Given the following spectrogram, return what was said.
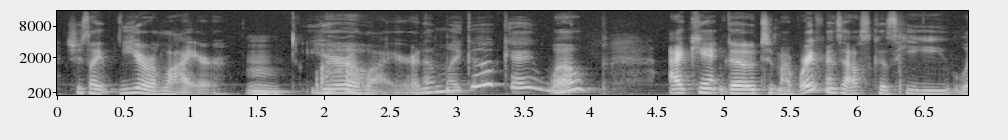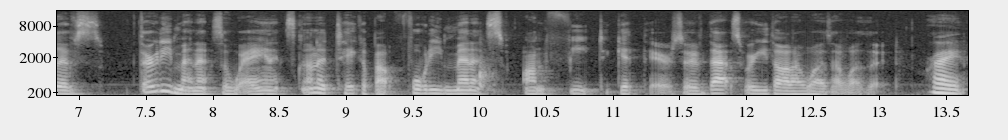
She's like, "You're a liar. Mm. You're a liar." And I'm like, "Okay, well, I can't go to my boyfriend's house cuz he lives 30 minutes away and it's going to take about 40 minutes on feet to get there. So if that's where you thought I was, I wasn't." Right.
